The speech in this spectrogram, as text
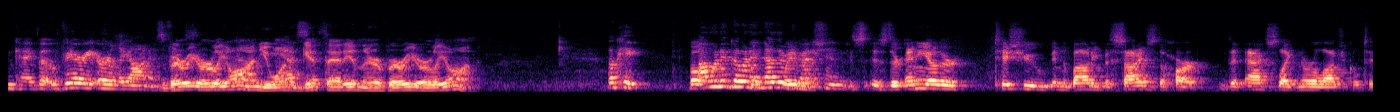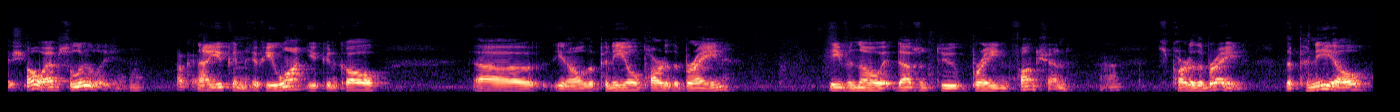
Okay, but very early on is Very early on, you want to get that in there very early on. Okay, Well, I wanna go in another wait a direction. Is, is there any other tissue in the body besides the heart that acts like neurological tissue? Oh, absolutely. Okay. Now you can, if you want, you can call, uh, you know, the pineal part of the brain, even though it doesn't do brain function. Uh-huh. It's part of the brain. The pineal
